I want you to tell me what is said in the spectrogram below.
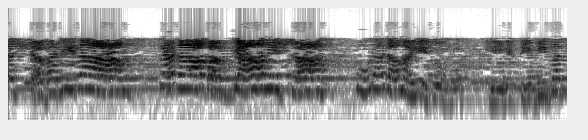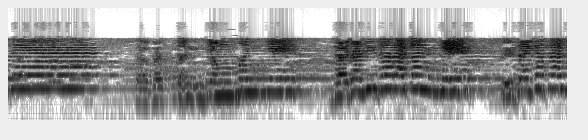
पञ्चशबलिताम् प्रतापव्यामिश्राम् पुरदमयितुः कीर्तिविवते तव सन्यम् मन्ये धरणिधरकन्ये हृदयतः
